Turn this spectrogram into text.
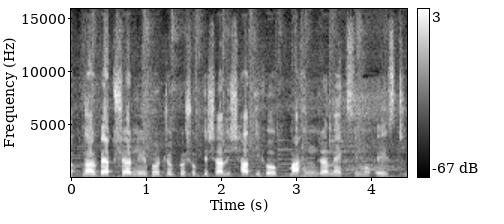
আপনার ব্যবসার নির্ভরযোগ্য শক্তিশালী সাথী হোক মাহিন্দ্রা ম্যাক্সিমো এইচডি।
